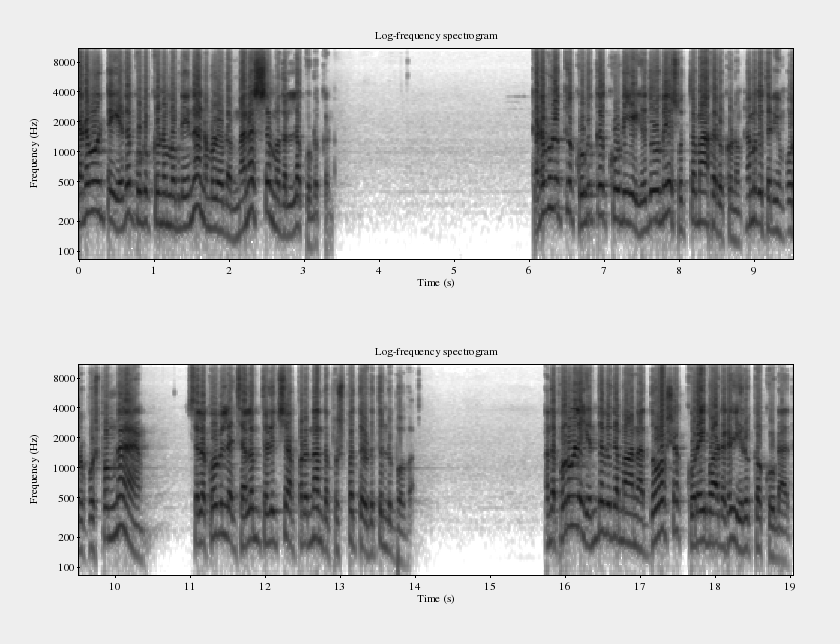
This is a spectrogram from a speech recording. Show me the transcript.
கடவுள்கிட்ட எதை கொடுக்கணும் அப்படின்னா நம்மளோட மனசை முதல்ல கொடுக்கணும். கடவுளுக்கு கொடுக்கக்கூடிய எதுவுமே சுத்தமாக இருக்கணும். நமக்கு தெரியும் ஒரு புஷ்பம்னா சில கோவில்ல ஜலம் தெளிச்சு அப்புறம் தான் அந்த புஷ்பத்தை எடுத்துட்டு போவா. அந்த பொருள்ல எந்த விதமான தோஷ குறைபாடுகள் இருக்கக்கூடாது.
